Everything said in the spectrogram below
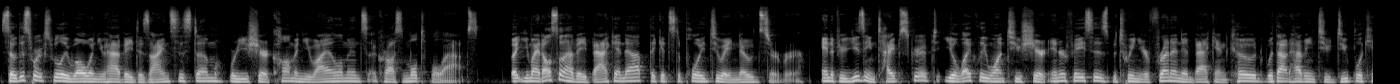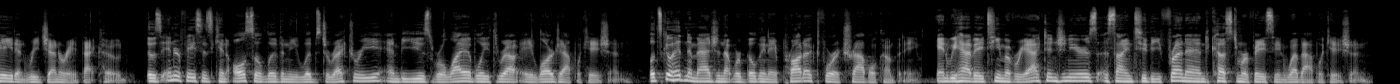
So this works really well when you have a design system where you share common UI elements across multiple apps but you might also have a backend app that gets deployed to a node server. And if you're using TypeScript, you'll likely want to share interfaces between your front end and backend code without having to duplicate and regenerate that code. Those interfaces can also live in the libs directory and be used reliably throughout a large application. Let's go ahead and imagine that we're building a product for a travel company, and we have a team of React engineers assigned to the front end customer facing web application.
